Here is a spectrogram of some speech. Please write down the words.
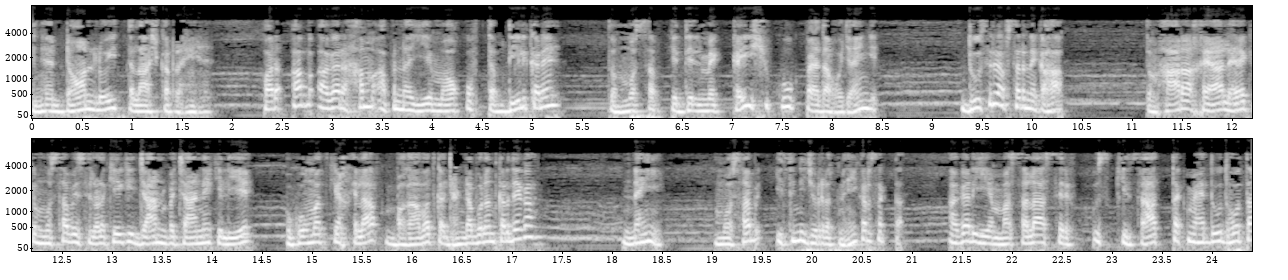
جنہیں ڈان لوئی تلاش کر رہے ہیں۔ اور اب اگر ہم اپنا یہ موقف تبدیل کریں تو مصحف کے دل میں کئی شکوک پیدا ہو جائیں گے۔ دوسرے افسر نے کہا، تمہارا خیال ہے کہ مصحف اس لڑکے کی جان بچانے کے لیے حکومت کے خلاف بغاوت کا جھنڈا بلند کر دے گا؟ نہیں مصحف اتنی ضرورت نہیں کر سکتا۔ اگر یہ مسئلہ صرف اس کی ذات تک محدود ہوتا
